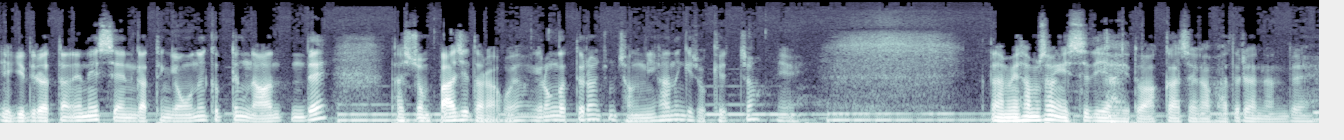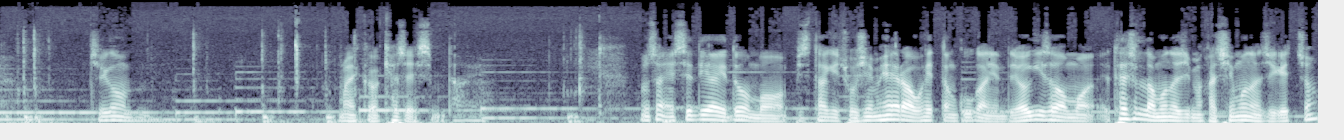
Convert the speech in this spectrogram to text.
얘기 드렸던 NSN 같은 경우는 급등 나왔는데 다시 좀 빠지더라고요. 이런 것들은 좀 정리하는 게 좋겠죠. 예. 그 다음에 삼성 SDI도 아까 제가 봐드렸는데 지금 마이크가 켜져 있습니다. 예. 우선 SDI도 뭐 비슷하게 조심해라고 했던 구간인데 여기서 뭐 테슬라 무너지면 같이 무너지겠죠?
